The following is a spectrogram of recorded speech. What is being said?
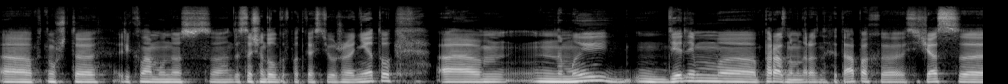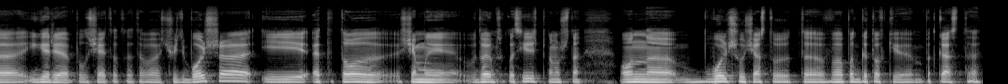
А, потому что рекламы у нас а, достаточно долго в подкасте уже нету. Мы делим а, по-разному на разных этапах. Сейчас Игорь получает от этого чуть больше, и это то, с чем мы вдвоем согласились, потому что он больше участвует в подготовке подкаста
